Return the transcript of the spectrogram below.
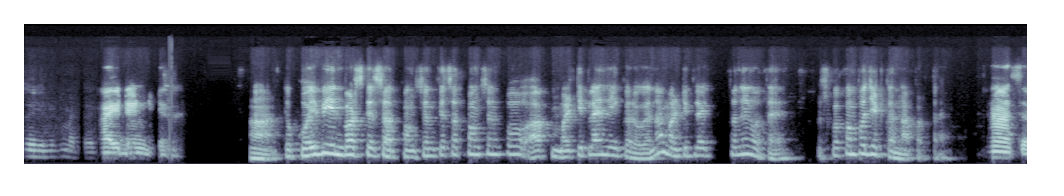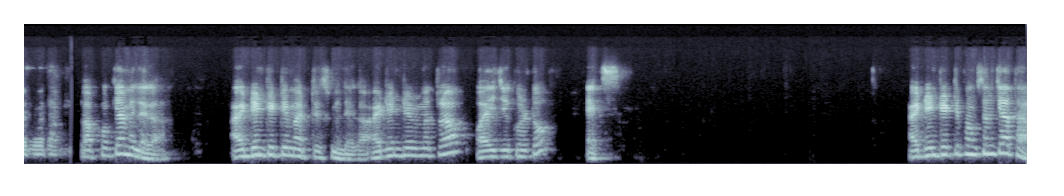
यूनिट मैट्रिक्स आइडेंटिटी हाँ तो कोई भी इनवर्स के साथ फ़ंक्शन के साथ फ़ंक्शन को आप मल्टीप्लाई नहीं करोगे ना मल्टीप्लाई तो नहीं होता है उसको कंपोजिट करना पड़ता है। हाँ सर बता तो आपको क्या मिलेगा? आइडेंटिटी मैट्रिक्स मिलेगा। आइडेंटिटी मतलब y is equal to x identity function क्या था?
